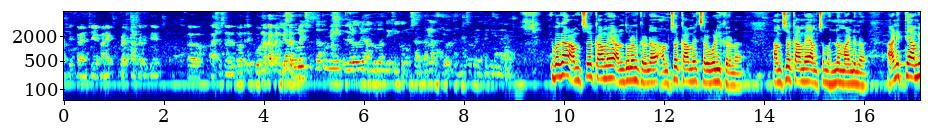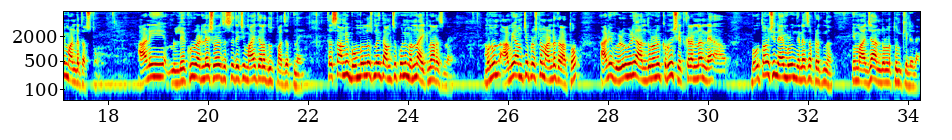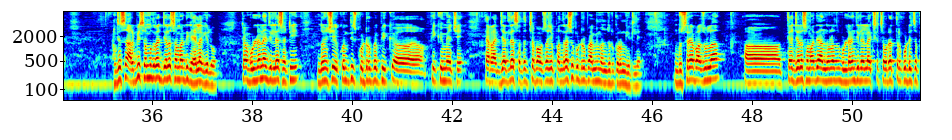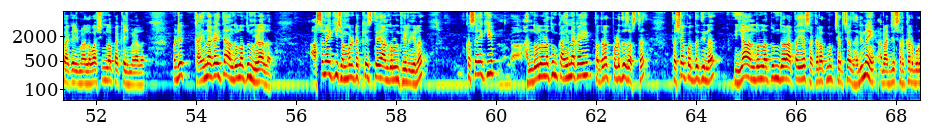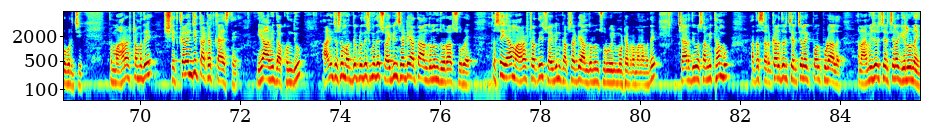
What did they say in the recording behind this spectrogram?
शेतकऱ्यांचे अनेक प्रश्नांसाठी ते आश्वासन देतात मात्र ते पूर्ण करणं दिसत सुद्धा तुम्ही वेळोवेळी आंदोलन देखील करून सरकारला धारेवर धरण्याचा प्रयत्न केलेला आहे. बघा आमचं काम आहे आंदोलन करणं आमचं काम आहे चळवळी करणं आमचं काम आहे आमचं म्हणणं मांडणं आणि ते आम्ही मांडत असतो. आणि लेकरू रडल्याशिवाय जसं त्याची माय त्याला दूध पाजत नाही तसं आम्ही बोंबललोच नाही तर आमचं कोणी म्हणणं ऐकणारच नाही. म्हणून आम्ही आमचे प्रश्न मांडत राहतो. आणि वेळोवेळी आंदोलनं करून शेतकऱ्यांना न्याय बहुतांशी न्याय मिळवून देण्याचा प्रयत्न मी माझ्या आंदोलनातून केलेला आहे. जसं अरबी समुद्रात जलसमाधी घ्यायला गेलो तेव्हा बुलढाणा जिल्ह्यासाठी दोनशे एकोणतीस कोटी रुपये पीक पीक विम्याचे या राज्यातल्या सततच्या पावसाचे पंधराशे कोटी रुपये आम्ही मंजूर करून घेतले. दुसऱ्या बाजूला त्या जलसमाधी आंदोलनातून बुलढाणा जिल्ह्याला एकशे चौऱ्याहत्तर कोटीचं पॅकेज मिळालं वाशिमला पॅकेज मिळालं. म्हणजे काही ना काही त्या आंदोलनातून मिळालं. असं नाही की शंभर टक्केच ते आंदोलन फेल गेलं. कसं आहे की आंदोलनातून काही ना काही पदरात पडतच असतं. तशा पद्धतीनं या आंदोलनातून जर आता या सकारात्मक चर्चा झाली नाही राज्य सरकारबरोबरची तर महाराष्ट्रामध्ये शेतकऱ्यांची ताकद काय असते हे आम्ही दाखवून देऊ. आणि जसं मध्य प्रदेशमध्ये सोयाबीनसाठी आता आंदोलन जोरात सुरू आहे तसं या महाराष्ट्रातही सोयाबीन कापसाठी आंदोलन सुरू होईल मोठ्या प्रमाणामध्ये. चार दिवस आम्ही थांबू. आता सरकार जर चर्चेला एक पाऊल पुढं आलं आणि आम्ही जर चर्चेला गेलो नाही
